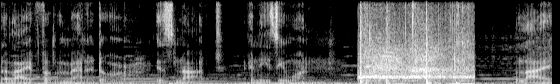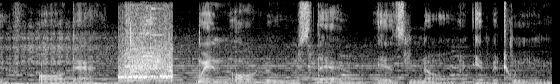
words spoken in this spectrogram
The life of a matador is not an easy one. Life or death, win or lose, there is no in between.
